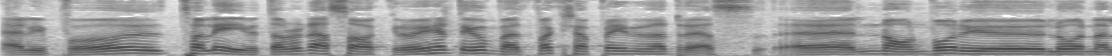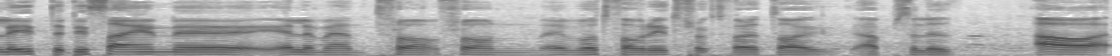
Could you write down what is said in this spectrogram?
är ju på att ta livet av de där sakerna. Det är helt omöjligt att bara knappa in en adress. Eh, någon borde ju låna lite designelement eh, från, från eh, vårt favoritfruktföretag Absolut Ja,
